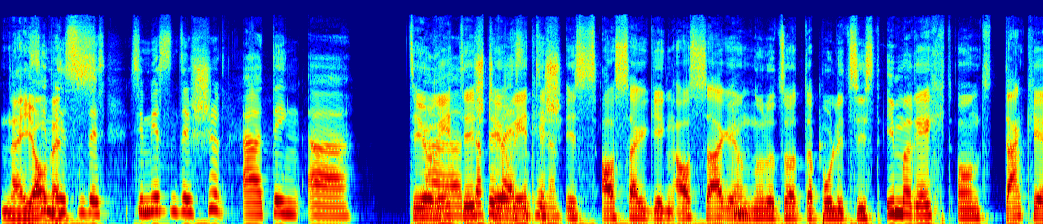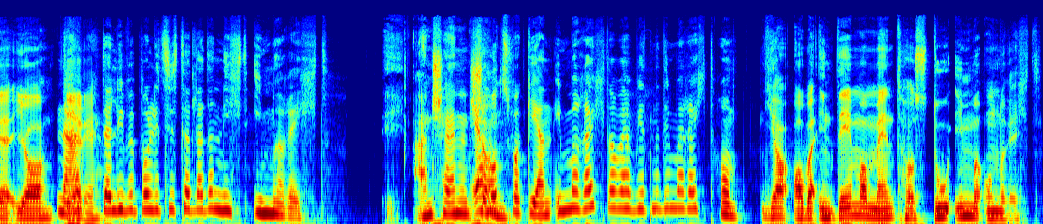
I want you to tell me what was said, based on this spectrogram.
Naja, sie, müssen das, sie müssen das schon, äh, Ding, äh, theoretisch, äh, theoretisch können. ist Aussage gegen Aussage und nur dazu hat der Polizist immer recht und danke, ja, nein, der liebe Polizist hat leider nicht immer recht. Anscheinend Er schon. hat zwar gern immer recht, aber er wird nicht immer recht haben. Ja, aber in dem Moment hast du immer Unrecht,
